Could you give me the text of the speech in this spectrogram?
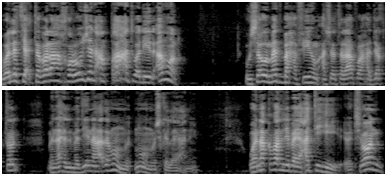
والتي اعتبرها خروجا عن طاعة ولي الأمر. ويسوي مذبحة فيهم عشرة آلاف واحد يقتل من أهل المدينة هذا مو مو مشكلة يعني. ونقضا لبيعته. شلون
